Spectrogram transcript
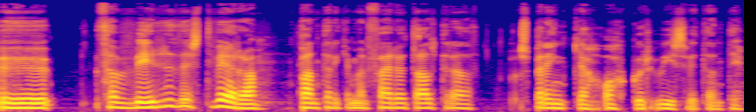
Uh, það virðist vera bandaríkjumenn færi auðvitað aldrei að sprengja okkur vísvitandi.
